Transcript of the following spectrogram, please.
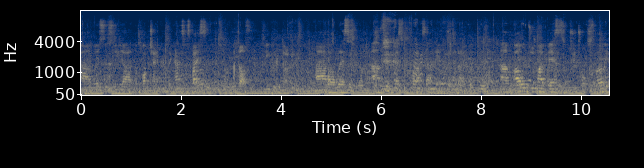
uh, versus the, uh, the blockchain cryptocurrency space. Off in crypto. Um, less um, investment products out there today. Um, I will do my best to talk slowly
